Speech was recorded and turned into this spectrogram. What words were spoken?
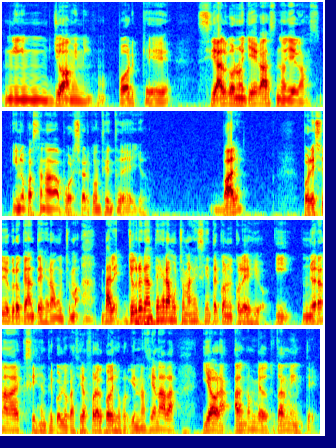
Ni yo a mí mismo, porque si algo no llegas, no llegas. Y no pasa nada por ser consciente de ello. ¿Vale? Por eso yo creo que antes era mucho más... Vale, yo creo que antes era mucho más exigente con el colegio y no era nada exigente con lo que hacía fuera del colegio porque no hacía nada. Y ahora han cambiado totalmente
